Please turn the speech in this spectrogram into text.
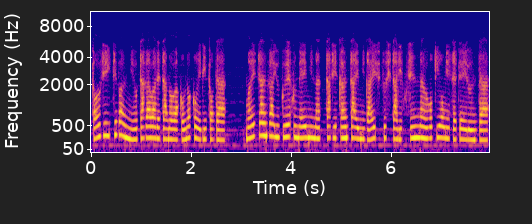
当時一番に疑われたのはこの恋人だ。舞ちゃんが行方不明になった時間帯に外出したり不審な動きを見せているんだ。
